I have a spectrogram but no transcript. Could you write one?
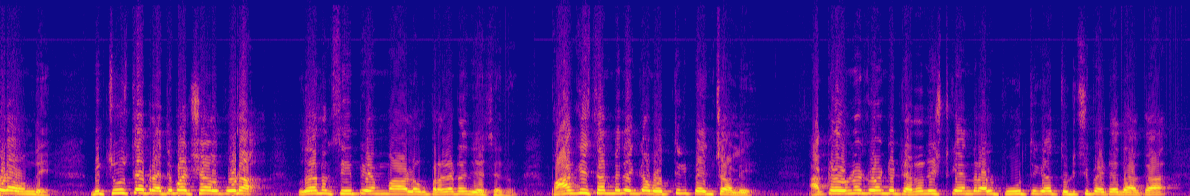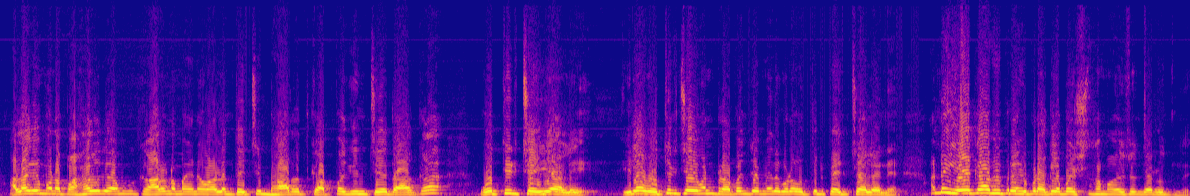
కూడా ఉంది. మీరు చూస్తే ప్రతిపక్షాలు కూడా ఉదాహరణకు సిపిఎం వాళ్ళు ఒక ప్రకటన చేశారు. పాకిస్తాన్ మీద ఇంకా ఒత్తిడి పెంచాలి. అక్కడ ఉన్నటువంటి టెర్రరిస్ట్ కేంద్రాలు పూర్తిగా తుడిచిపెట్టేదాకా అలాగే మన పహల్గామ్కు కారణమైన వాళ్ళని తెచ్చి భారత్కి అప్పగించేదాకా ఒత్తిడి చేయాలి. ఇలా ఒత్తిడి చేయమని ప్రపంచం మీద కూడా ఒత్తిడి పెంచాలి అని అంటే ఏకాభిప్రాయం ఇప్పుడు అఖిలపక్ష సమావేశం జరుగుతుంది.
